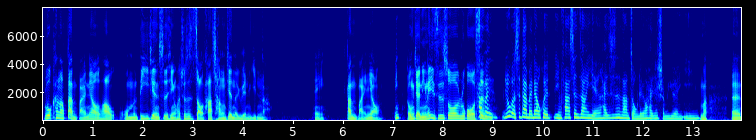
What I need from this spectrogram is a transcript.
如果看到蛋白尿的话，我们第一件事情的话就是找它常见的原因呐、啊。嘿，蛋白尿，诶、欸，董姐，您的意思是说，如果肾会如果是蛋白尿会引发肾脏炎，还是肾脏肿瘤，还是什么原因？不，呃，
